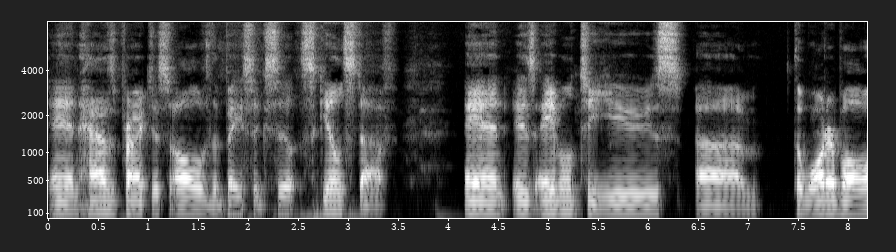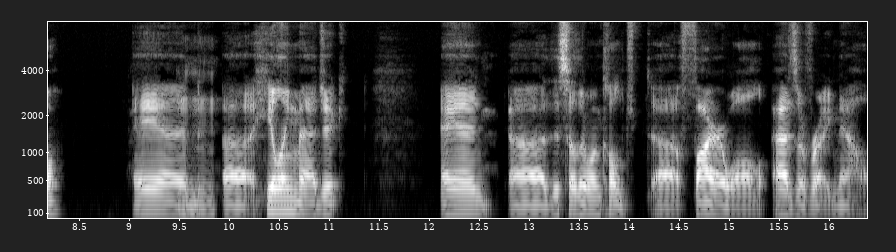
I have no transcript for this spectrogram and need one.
and has practiced all of the basic skill stuff and is able to use um, the water ball and uh, healing magic and uh, this other one called uh, firewall as of right now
